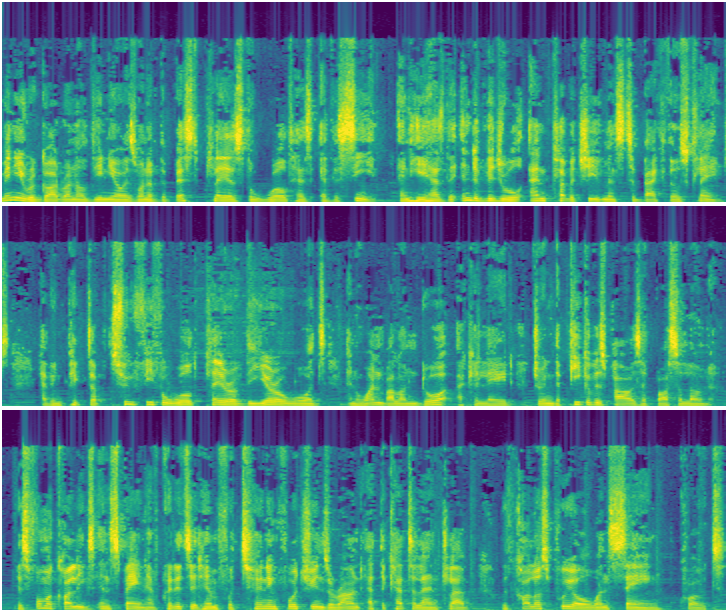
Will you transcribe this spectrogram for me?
many regard Ronaldinho as one of the best players the world has ever seen, and he has the individual and club achievements to back those claims, having picked up two FIFA World Player of the Year awards and one Ballon d'Or accolade during the peak of his powers at Barcelona. His former colleagues in Spain have credited him for turning fortunes around at the Catalan club, with Carlos Puyol once saying, quote,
